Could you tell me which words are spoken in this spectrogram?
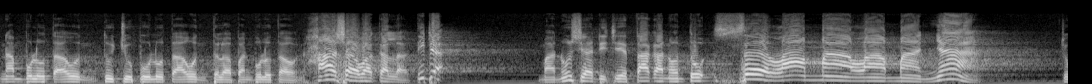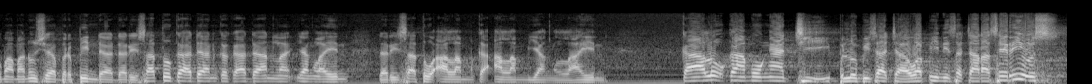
60 tahun, 70 tahun, 80 tahun. Hasya wakala. Tidak manusia diciptakan untuk selama-lamanya cuma manusia berpindah dari satu keadaan ke keadaan yang lain dari satu alam ke alam yang lain kalau kamu ngaji belum bisa jawab ini secara serius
